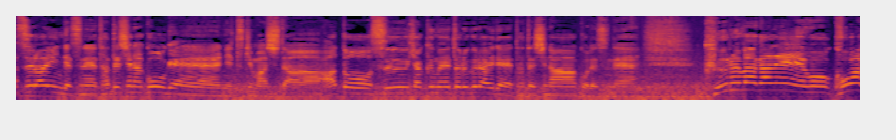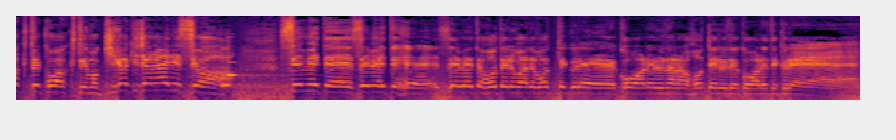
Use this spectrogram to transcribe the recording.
ナスラインですね、立科高原に着きました。あと数百メートルぐらいで立科湖ですね。車がね、もう怖くて怖くて、もう気が気じゃないですよ。せめて、せめて、せめてホテルまで持ってくれ。壊れるならホテルで壊れてくれ。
